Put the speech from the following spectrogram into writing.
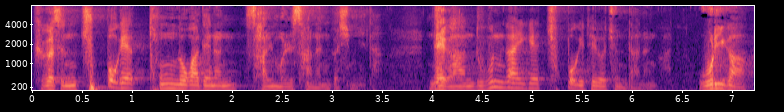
그것은 축복의 통로가 되는 삶을 사는 것입니다. 내가 누군가에게 축복이 되어 준다는 것. 우리가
